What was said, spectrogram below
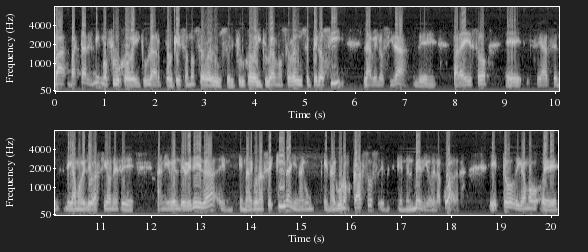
va, va a estar el mismo flujo vehicular, porque eso no se reduce, el flujo vehicular no se reduce, pero sí la velocidad de para eso eh, se hacen, digamos, elevaciones de a nivel de vereda en, en algunas esquinas y en algún en algunos casos en, en el medio de la cuadra. Esto, digamos, eh,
